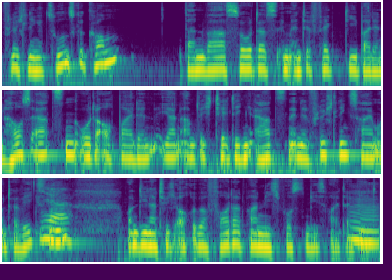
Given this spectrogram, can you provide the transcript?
Flüchtlinge zu uns gekommen. Dann war es so, dass im Endeffekt die bei den Hausärzten oder auch bei den ehrenamtlich tätigen Ärzten in den Flüchtlingsheimen unterwegs Ja. waren und die natürlich auch überfordert waren, nicht wussten, wie es weitergeht.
